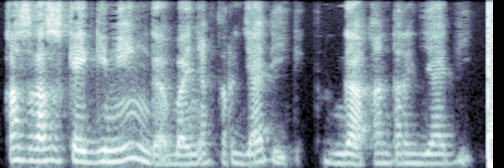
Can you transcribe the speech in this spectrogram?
kasus-kasus kayak gini nggak banyak terjadi gitu. Nggak akan terjadi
